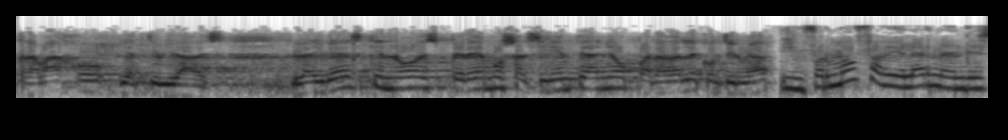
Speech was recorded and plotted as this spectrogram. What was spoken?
trabajo y actividades. La idea es que no esperemos al siguiente año para darle continuidad. Informó Fabiola Hernández.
